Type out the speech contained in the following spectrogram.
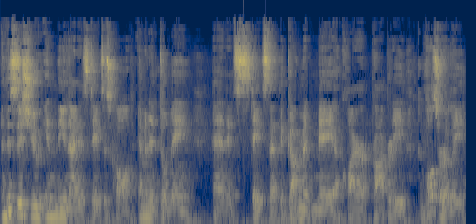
And this issue in the United States is called eminent domain, and it states that the government may acquire property compulsorily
